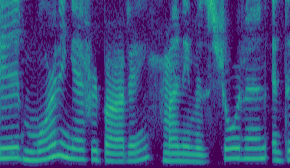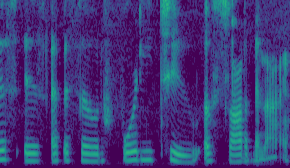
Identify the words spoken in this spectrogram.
Good morning, everybody. My name is Jordan, and this is episode 42 of Sodom and I.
